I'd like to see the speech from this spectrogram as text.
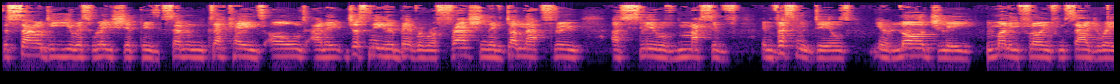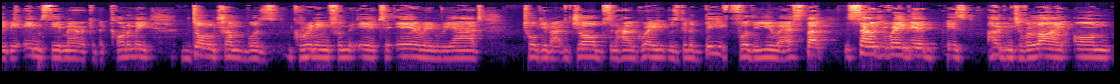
The Saudi US relationship is seven decades old and it just needed a bit of a refresh, and they've done that through a slew of massive investment deals, you know, largely money flowing from Saudi Arabia into the American economy. Donald Trump was grinning from ear to ear in Riyadh, talking about jobs and how great it was going to be for the US. But Saudi Arabia is hoping to rely on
